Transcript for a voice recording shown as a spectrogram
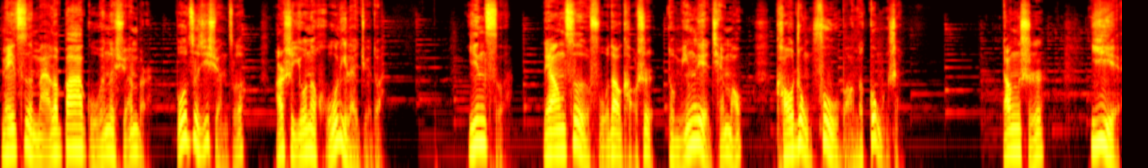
每次买了八股文的选本，不自己选择，而是由那狐狸来决断。因此，两次辅道考试都名列前茅，考中副榜的贡生。当时。叶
